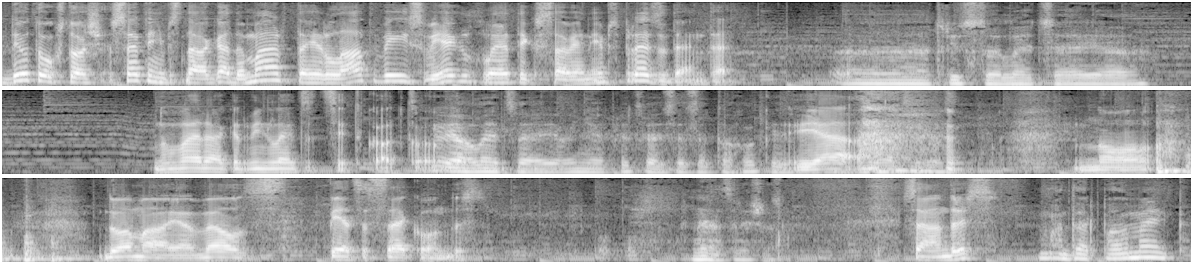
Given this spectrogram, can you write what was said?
2017. gada marta ir Latvijas Vieglatlētikas Savienības prezidente? Uh, Trīssoja lēcēja. Nu, vairāk, kad viņi lieca citu kaut ko. Jā, liecēja, jo viņi ir precējusies ar to hokeju. Jā, no, domājam, vēl 5 sekundes. Neatcerēšos. Sandrs. Madara Palamēka.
